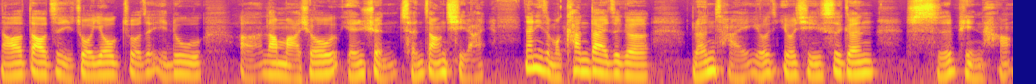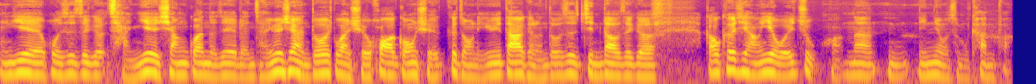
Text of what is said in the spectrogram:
然后到自己做优做这一路啊、让马修严选成长起来。那你怎么看待这个人才，尤尤其是跟食品行业或是这个产业相关的这些人才？因为现在很多不管学化工、学各种领域，大家可能都是进到这个高科技行业为主哈。那您您有什么看法？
